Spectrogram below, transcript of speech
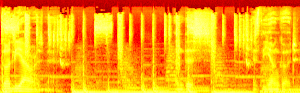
Godly hours, man. And this is The Young God.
